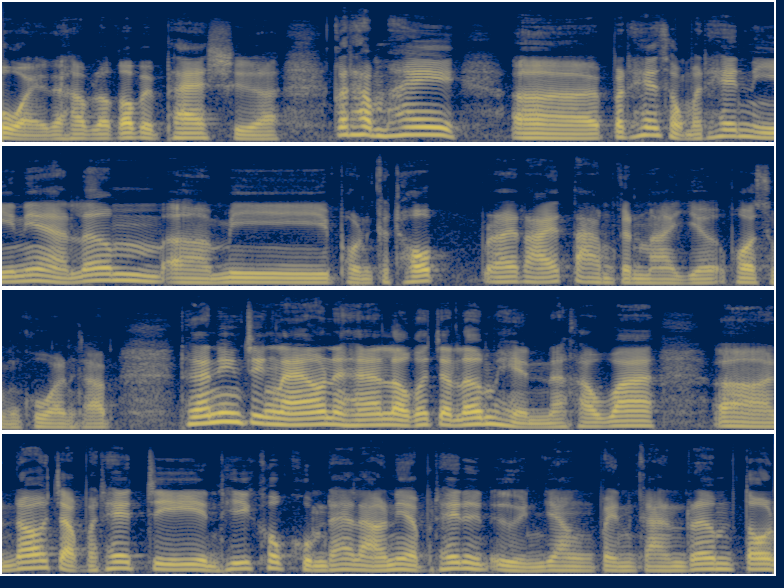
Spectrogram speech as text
ป่วยนะครับ แล้วก็ไปแพร่เชื้อ ก็ทำให้เออประเทศสองประเทศนี้เนี่ยเริ่มเออมีผลกระทบร้ายๆ ตามกันมาเยอะพอสมควรครับทั้งนั้นจริง ๆ แล้วนะฮะเราก็จะเริ่มเห็นนะครับว่าออนอกจากประเทศจีนที่ควบคุมได้แล้วเนี่ยประเทศอื่นๆ ยังเป็นการเริ่มต้น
